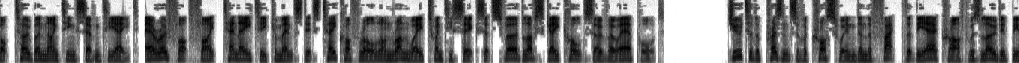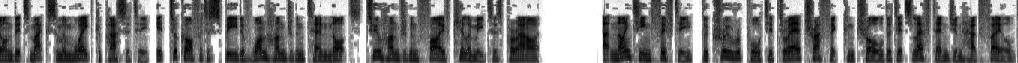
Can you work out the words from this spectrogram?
October 1978, Aeroflot Flight 1080 commenced its takeoff roll on runway 26 at Sverdlovsk Koltsovo Airport. Due to the presence of a crosswind and the fact that the aircraft was loaded beyond its maximum weight capacity, it took off at a speed of 110 knots 205 km per hour. At 1950, the crew reported to air traffic control that its left engine had failed.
